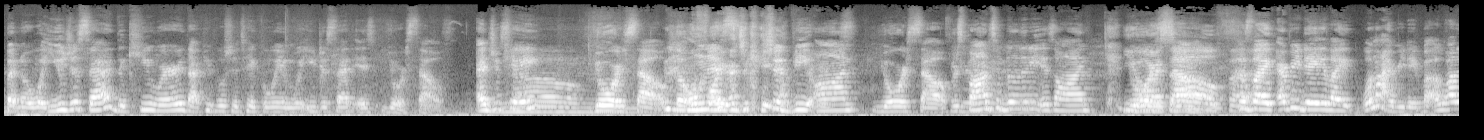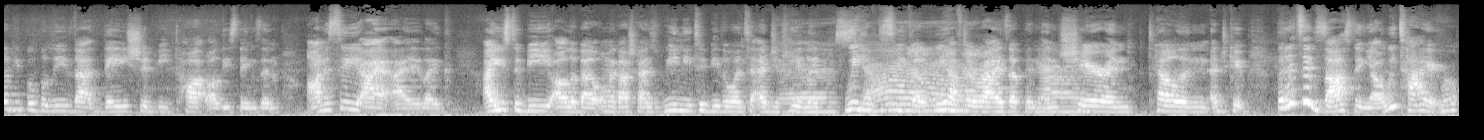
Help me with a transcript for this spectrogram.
but no, what you just said, the key word that people should take away and what you just said is yourself. Educate no. yourself. The Before you onus should be on yourself. Responsibility is on yourself. Because like every day, like well, not every day, but a lot of people believe that they should be taught all these things. And honestly, I I like. I used to be all about, oh my gosh, guys, we need to be the one to educate. Yes, like, we have to speak up. We have to rise up and, and share and tell and educate. But it's exhausting, y'all. We tired. Bro,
